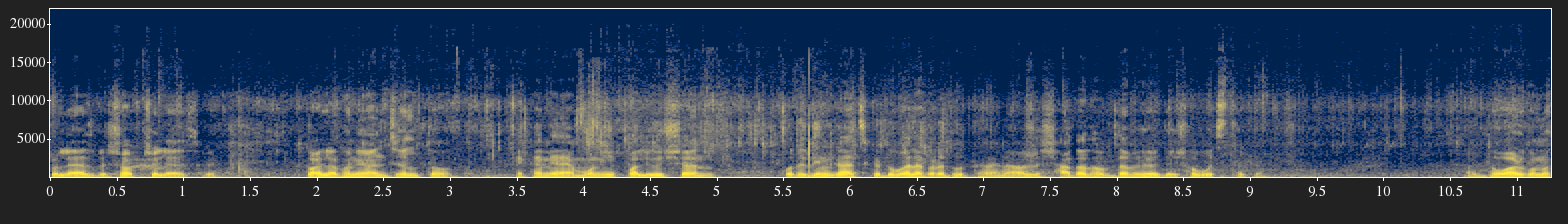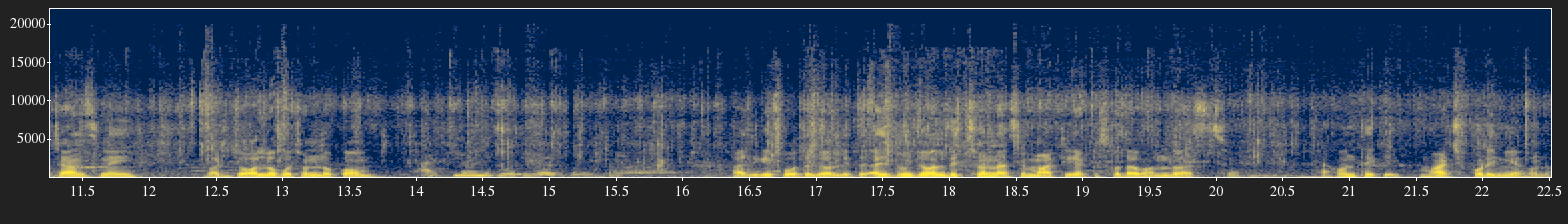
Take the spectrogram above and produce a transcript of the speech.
চলে আসবে সব চলে আসবে। কয়লাখনি অঞ্চল তো, এখানে এমনই পলিউশন প্রতিদিন গাছকে দুবেলা করে ধুতে হয়, না হলে সাদা ধবধবে হয়ে যায় সবুজ থেকে। আর ধোয়ার কোনো চান্স নেই আর জলও প্রচণ্ড কম। আজকে কোতে জল দিতে আজ তুমি জল দিচ্ছ না সে মাটির একটা সোদা গন্ধ আসছে। এখন থেকেই, মার্চ পড়ে নিয়ে হলো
